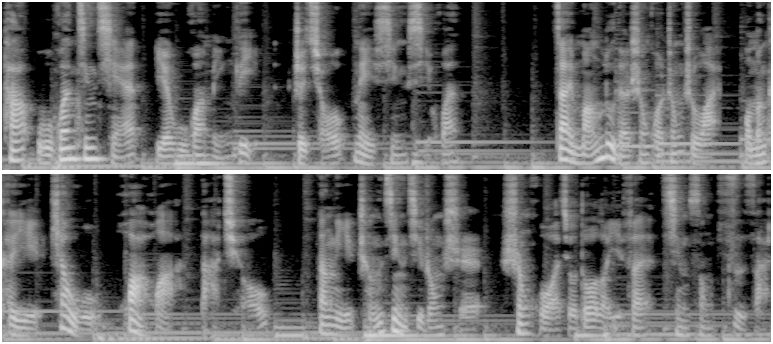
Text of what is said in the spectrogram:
它无关金钱，也无关名利，只求内心喜欢。在忙碌的生活中之外，我们可以跳舞、画画、打球。当你沉浸其中时，生活就多了一份轻松自在。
